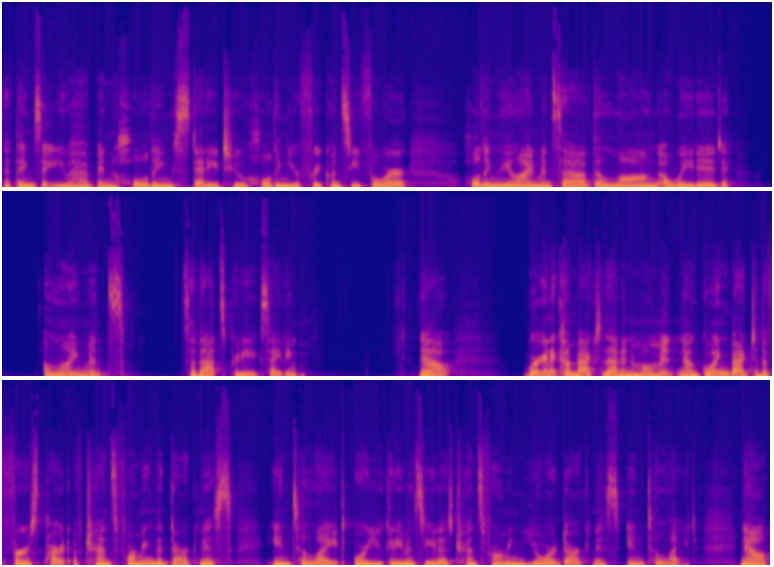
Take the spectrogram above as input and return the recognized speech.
the things that you have been holding steady to, holding your frequency for, holding the alignments of, the long awaited alignments. So that's pretty exciting. Now, we're going to come back to that in a moment. Now, going back to the first part of transforming the darkness into light, or you could even see it as transforming your darkness into light. Now,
